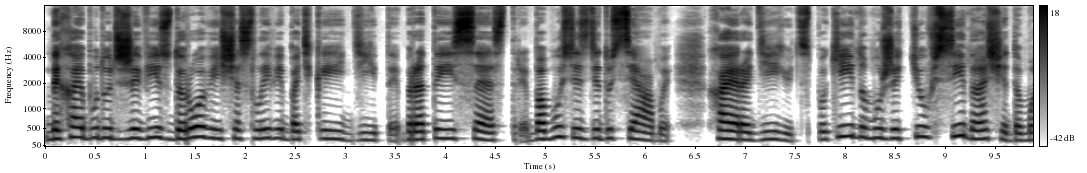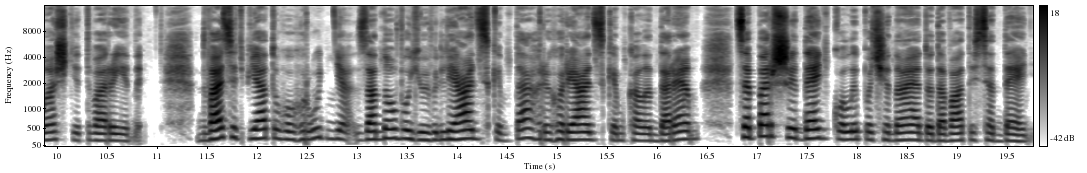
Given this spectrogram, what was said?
Нехай будуть живі, здорові і щасливі батьки і діти, брати і сестри, бабусі з дідусями. Хай радіють спокійному життю всі наші домашні тварини. 25 грудня за новоюліанським та григоріанським календарем це перший день, коли починає додаватися день,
